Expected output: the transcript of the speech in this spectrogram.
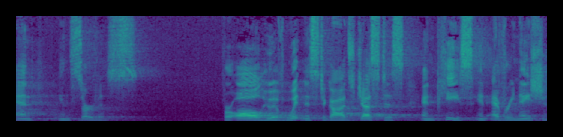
and in service, for all who have witnessed to God's justice and peace in every nation.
